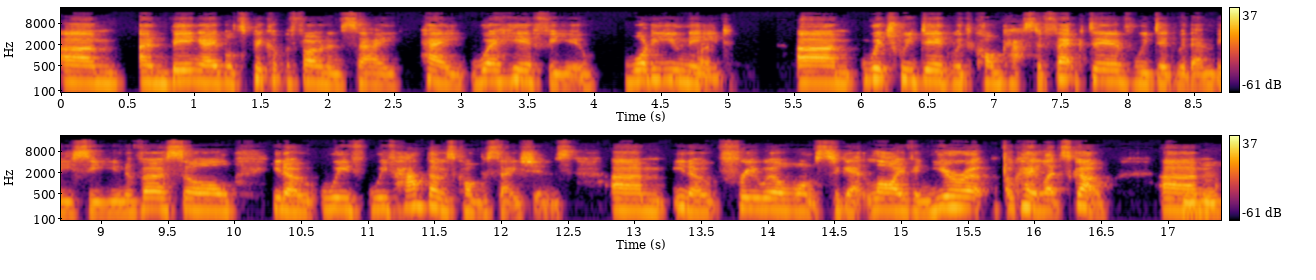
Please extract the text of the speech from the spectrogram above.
um, and being able to pick up the phone and say, Hey, we're here for you. What do you need? Right. Um, which we did with Comcast Effectv, we did with NBC Universal. You know, we've we've had those conversations. Um, you know, Freewheel wants to get live in Europe. Okay, let's go. Um, mm-hmm.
